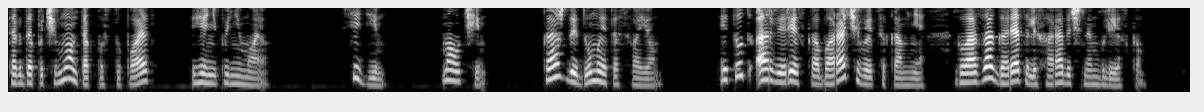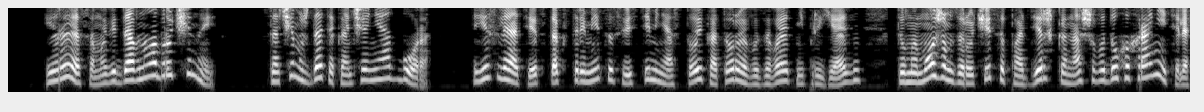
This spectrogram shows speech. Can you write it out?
Тогда почему он так поступает? Я не понимаю. Сидим. Молчим. Каждый думает о своем. И тут Арви резко оборачивается ко мне, глаза горят лихорадочным блеском. «Иреса, мы ведь давно обручены. Зачем ждать окончания отбора? Если отец так стремится свести меня с той, которая вызывает неприязнь, то мы можем заручиться поддержкой нашего духа-хранителя,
